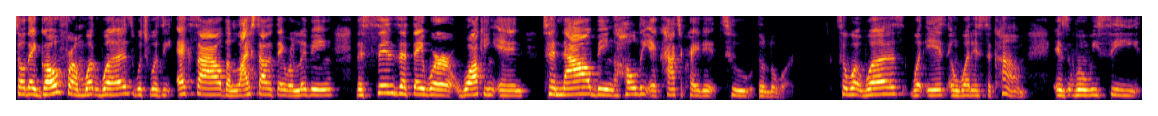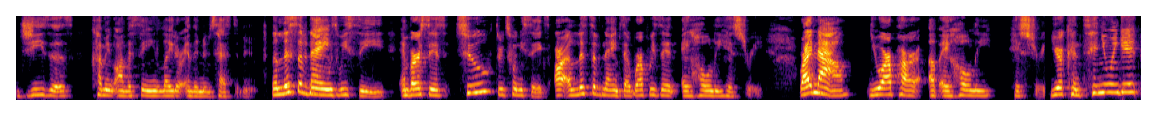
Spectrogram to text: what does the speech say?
So they go from what was, which was the exile, the lifestyle that they were living, the sins that they were walking in, to now being holy and consecrated to the Lord. So, what was, what is, and what is to come is when we see Jesus coming on the scene later in the New Testament. The list of names we see in verses 2 through 26 are a list of names that represent a holy history. Right now, you are part of a holy history. You're continuing it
